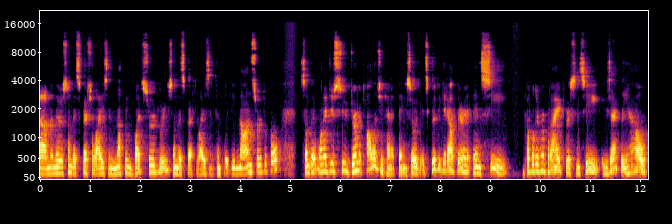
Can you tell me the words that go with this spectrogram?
Um, and there's some that specialize in nothing but surgery, some that specialize in completely non-surgical, some that want to just do dermatology kind of thing. So it's good to get out there and see a couple different podiatrists and see exactly how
